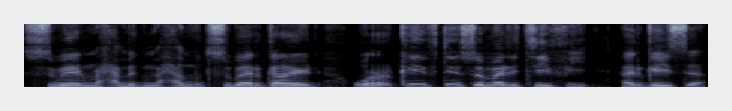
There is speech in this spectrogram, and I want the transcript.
subeer maxamed maxamuud subeer galaydh wararka iftiin somali t v. Hargeysa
